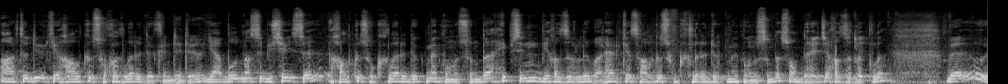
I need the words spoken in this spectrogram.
Artı diyor ki halkı sokaklara dökün diyor. Ya bu nasıl bir şeyse halkı sokaklara dökme konusunda hepsinin bir hazırlığı var. Herkes halkı sokaklara dökme konusunda son derece hazırlıklı. Ve e,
